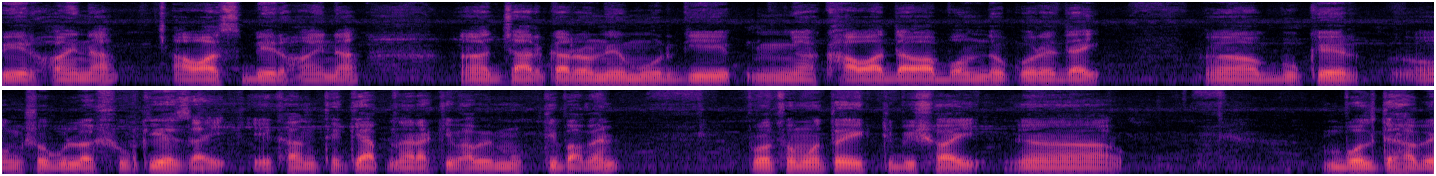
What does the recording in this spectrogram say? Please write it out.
বের হয় না, আওয়াজ বের হয় না। যার কারণে মুরগি খাওয়া দাওয়া বন্ধ করে দেয় বুকের অংশগুলো শুকিয়ে যায়। এখান থেকে আপনারা কীভাবে মুক্তি পাবেন? প্রথমত একটি বিষয় বলতে হবে,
